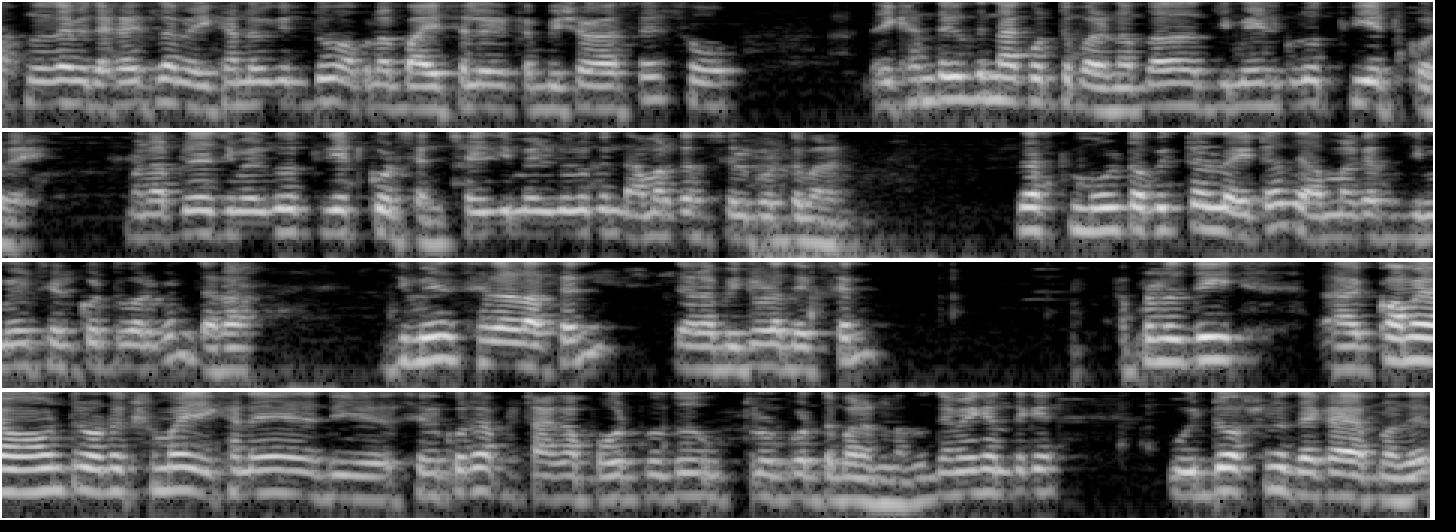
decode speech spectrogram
আপনাদের আমি দেখাইছিলাম, এখানেও কিন্তু আপনার বাই বাইসেলের একটা বিষয় আছে। সো এখান থেকে যদি না করতে পারেন, আপনারা জিমেইলগুলো ক্রিয়েট করে মানে আপনি যে জিমেইলগুলো ক্রিয়েট করছেন, সেই জিমেইলগুলো কিন্তু আমার কাছে সেল করতে পারেন। জাস্ট মূল টপিকটা হলো এটা, যে আমার কাছে জিমেইল সেল করতে পারবেন। যারা জিমেইল সেলার আছেন, যারা ভিডিওটা দেখছেন, আপনারা যদি কম অ্যামাউন্টের অনেক সময় এখানে সেল করে আপনি টাকা পকেট পর্যন্ত উত্তোলন করতে পারেন না। যদি আমি এখান থেকে উইথড্র অপশনে দেখায় আপনাদের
